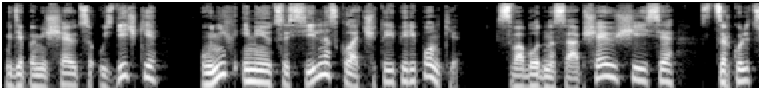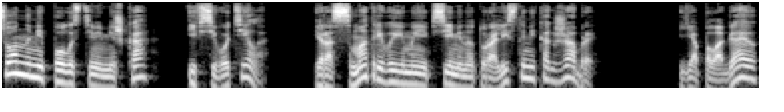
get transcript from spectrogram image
где помещаются уздечки, у них имеются сильно складчатые перепонки, свободно сообщающиеся с циркуляционными полостями мешка и всего тела, и рассматриваемые всеми натуралистами как жабры. Я полагаю,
